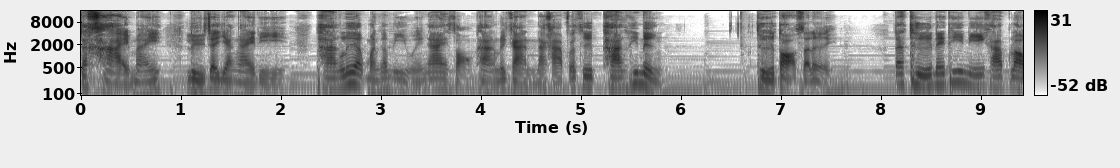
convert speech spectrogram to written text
จะขายไหมหรือจะยังไงดี ทางเลือกมันก็มีอยู่ง่ายๆ 2 ทางด้วยกันนะครับ ก็คือทางที่ 1 ถือต่อซะเลย แต่ถือในที่นี้ครับเรา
